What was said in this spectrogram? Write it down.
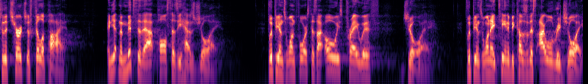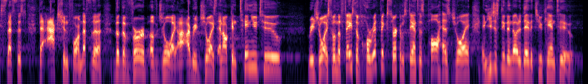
to the church of Philippi. And yet, in the midst of that, Paul says he has joy. Philippians 1 4 says, I always pray with joy. Philippians 1:18, and because of this I will rejoice. That's this the action form. That's the, the, the verb of joy. I, I rejoice, and I'll continue to rejoice. So in the face of horrific circumstances, Paul has joy, and you just need to know today that you can too.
